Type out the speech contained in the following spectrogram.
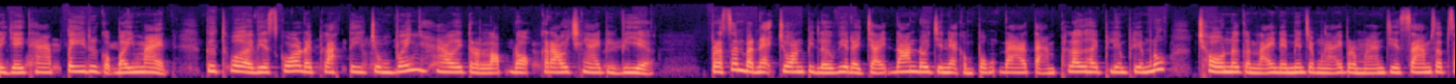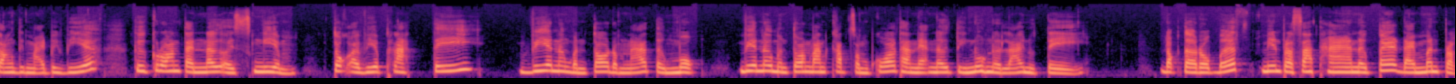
និយាយថា2ឬក៏3ម៉ែត្រគឺធ្វើឲ្យវាស្គាល់ដោយផ្លាស់ទីជុំវិញហើយត្រឡប់ដកក្រោយឆ្ងាយពីវា ប្រសិនបើអ្នកជន់ពីលើវាដោយចៃដន្យដូចជាអ្នកកំពុងដើរតាមផ្លូវហើយភ្លាមភ្លាមៗនោះឈរនៅកន្លែងដែលមានចម្ងាយប្រមាណជា30សង់ទីម៉ែត្រពីវា គឺគ្រាន់តែនៅឲ្យស្ងៀមទុកឲ្យវាផ្លាស់ទីវានឹងបន្តដំណើរទៅមុខវានៅមិនទាន់បានកាត់សម្គាល់ថាអ្នកនៅទីនោះនៅឡើយនោះទេ ដុកទ័រ Roberts មានប្រសាសន៍ថានៅពេលដែលមិនប្រ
